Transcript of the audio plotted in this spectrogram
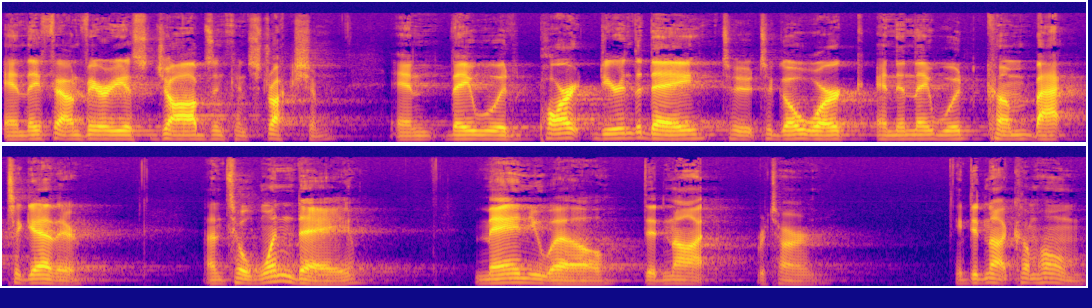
and they found various jobs in construction. And they would part during the day to, to go work, and then they would come back together until one day, Manuel did not return. He did not come home.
